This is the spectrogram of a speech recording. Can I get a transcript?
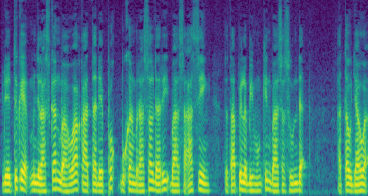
dia itu kayak menjelaskan bahwa kata Depok bukan berasal dari bahasa asing tetapi lebih mungkin bahasa Sunda atau Jawa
